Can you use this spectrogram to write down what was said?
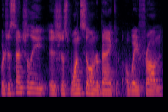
which essentially is just one cylinder bank away from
